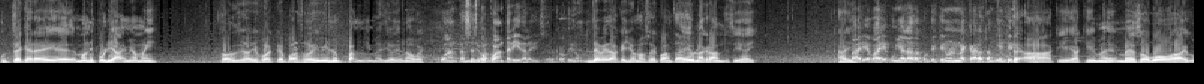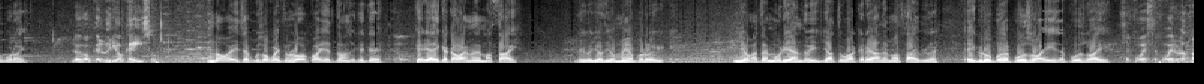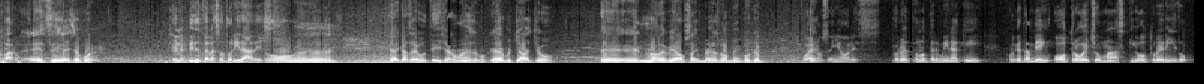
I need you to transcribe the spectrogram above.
Usted quiere eh, manipularme a mí. Entonces ahí fue que pasó y vino, ¡pam! y me dio de una vez. ¿Cuántas? Esto, no- ¿Cuántas heridas le hizo el propio nombre? De verdad que yo no sé cuántas, hay una grande, sí, ahí. Ahí. Varias, varias puñaladas, porque tiene una en la cara también. tiene- Ajá, aquí, aquí, me, me sobó algo por ahí. Luego que lo hirió, ¿qué hizo? No, él se puso vuelto un loco ahí entonces, que, que quería ir que acabarme de matar. Digo yo, Dios mío, pero yo me estoy muriendo y ya tú vas a querer de matar. El grupo se puso ahí, se puso ahí. Se fue, se fue, lo atraparon. Eh, sí, ahí se fue. ¿Qué le pide usted a las autoridades? No, eh, que hay que hacer justicia con eso, porque ese muchacho eh, no debía hacerme eso a mí, porque Bueno, señores, pero esto no termina aquí, porque también otro hecho más y otro herido.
